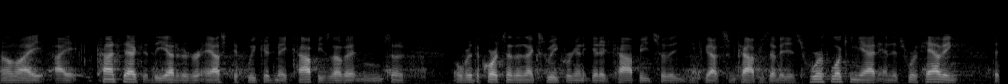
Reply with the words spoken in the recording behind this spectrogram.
Um, I, I contacted the editor, asked if we could make copies of it, and so over the course of the next week, we're going to get it copied so that you've got some copies of it. It's worth looking at, and it's worth having the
